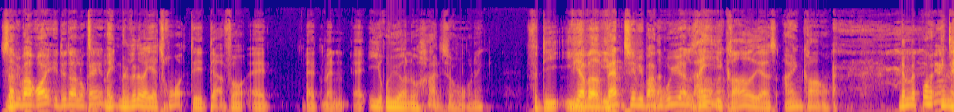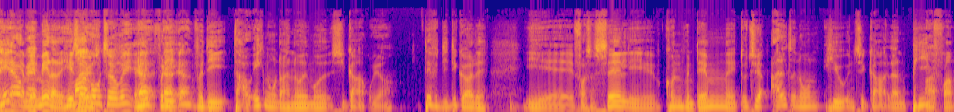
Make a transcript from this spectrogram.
Så sad vi bare røg i det der lokale. Men, men ved du hvad, jeg tror, det er derfor, at, at, man, at I ryger nu har det så hårdt, ikke? Fordi I, Vi har været I, vant til, at vi bare kunne ryge alle Nej, steder, I mand. gravede jeres egen grav. Nå, men prøv, jamen, det er okay. jamen, jeg mener det helt Meget seriøst. god teori, Ja, ja, fordi, ja, ja. fordi der er jo ikke nogen, der har noget imod cigarrygere. Det er fordi, de gør det i, øh, for sig selv, i, kun med dem. Øh, Du ser aldrig nogen hive en cigar eller en pip frem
